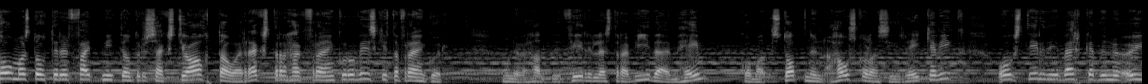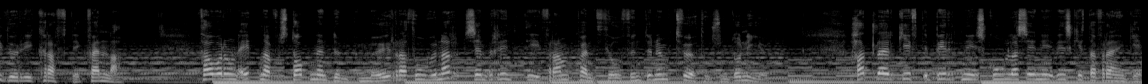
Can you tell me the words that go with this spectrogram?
Tómasdóttir er fætt 1968 og er rekstrarhagfræðingur og viðskiptafræðingur. Hún hefur haldið fyrirlestra víða um heim, komað stopnun háskólans í Reykjavík og styrði verkefninu auður í krafti kvenna. Þá var hún einn af stopnendum Mauraþúfunar sem hrindi í framkvæmt þjóðfundunum 2009. Halla er gifti Byrni skúlasinni viðskiptafræðingi.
